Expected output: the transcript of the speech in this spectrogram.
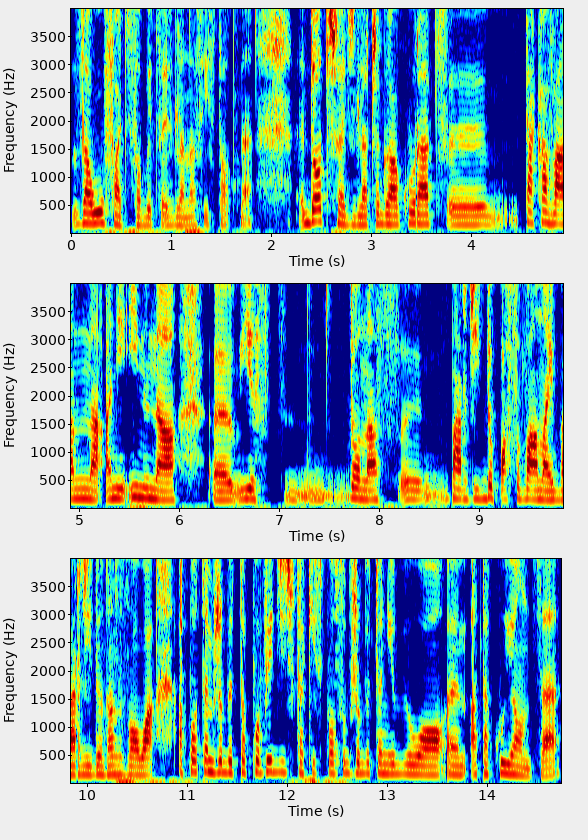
zaufać sobie, co jest dla nas istotne, dotrzeć, dlaczego akurat y, taka wanna, a nie inna y, jest do nas y, bardziej dopasowana i bardziej do nas woła, a potem, żeby to powiedzieć w taki sposób, żeby to nie było atakujące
